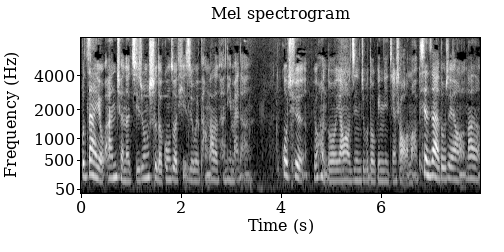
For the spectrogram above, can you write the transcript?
不再有安全的集中式的工作体制为庞大的团体买单。过去有很多养老金，这不都给你减少了吗？现在都这样了，那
